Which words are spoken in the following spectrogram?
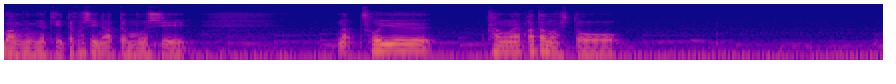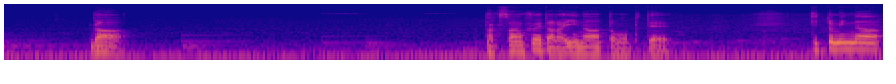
番組を聞いてほしいなって思うしなそういう考え方の人がたくさん増えたらいいなと思っててきっとみんな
